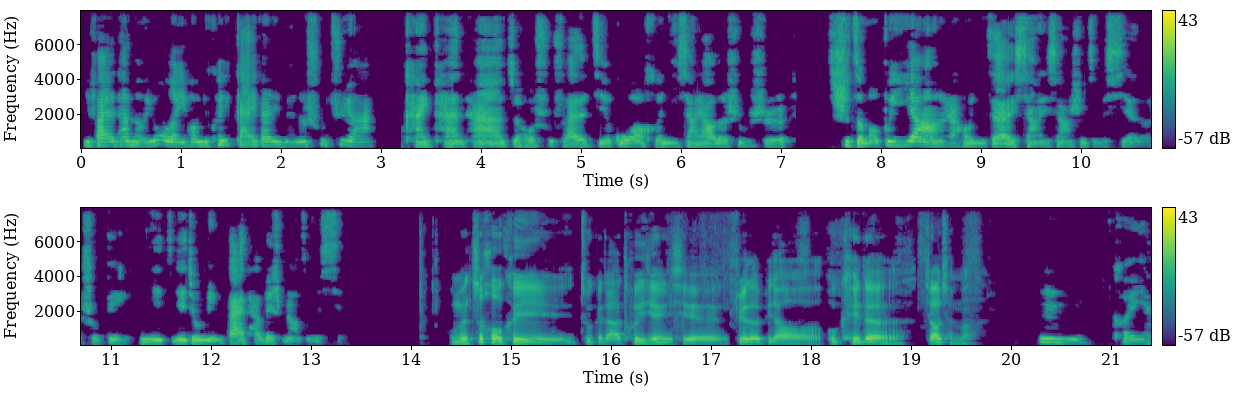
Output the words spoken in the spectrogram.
你发现它能用了以后，你可以改一改里面的数据啊，看一看它最后输出来的结果和你想要的是不是是怎么不一样，然后你再想一想是怎么写的，说不定你也就明白它为什么要这么写。我们之后可以就给大家推荐一些觉得比较 OK 的教程吗？嗯，可以啊，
